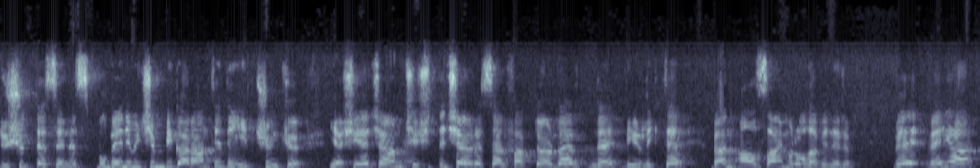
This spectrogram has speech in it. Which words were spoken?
düşük deseniz bu benim için bir garanti değil. Çünkü yaşayacağım çeşitli çevresel faktörlerle birlikte ben Alzheimer olabilirim. Ve veya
